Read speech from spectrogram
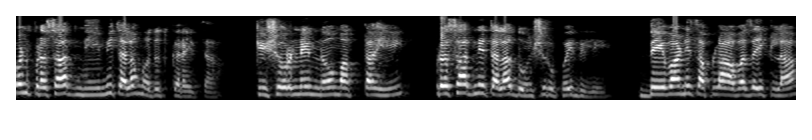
पण प्रसाद नेहमी त्याला मदत करायचा. किशोरने न मागताही प्रसादने त्याला दोनशे रुपये दिले. देवानेच आपला आवाज ऐकला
